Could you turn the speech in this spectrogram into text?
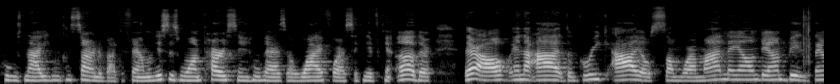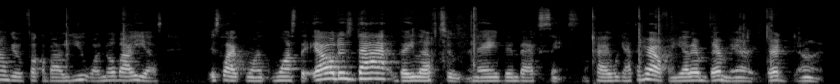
who's not even concerned about the family. This is one person who has a wife or a significant other. They're off in the the Greek Isles somewhere, mind their own damn business. They don't give a fuck about you or nobody else. It's like when, once the elders died, they left too, and they ain't been back since. Okay, we got the Hierophant. Yeah, they're, they're married. They're done.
